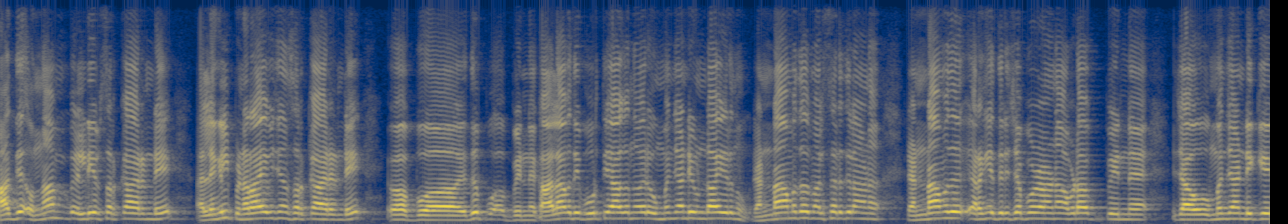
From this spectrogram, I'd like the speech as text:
ആദ്യ ഒന്നാം എൽ ഡി എഫ് സർക്കാരിന്റെ അല്ലെങ്കിൽ പിണറായി വിജയൻ സർക്കാരിന്റെ ഇത് പിന്നെ കാലാവധി പൂർത്തിയാകുന്നവരെ ഉമ്മൻചാണ്ടി ഉണ്ടായിരുന്നു. രണ്ടാമത് മത്സരത്തിലാണ് രണ്ടാമത് ഇറങ്ങി തിരിച്ചപ്പോഴാണ് അവിടെ പിന്നെ ഉമ്മൻചാണ്ടിക്ക്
